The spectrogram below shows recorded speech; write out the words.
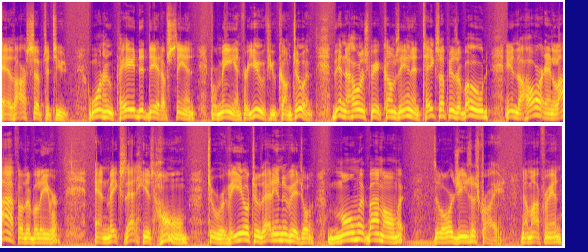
as our substitute. One who paid the debt of sin for me and for you if you come to him. Then the Holy Spirit comes in and takes up his abode in the heart and life of the believer and makes that his home to reveal to that individual, moment by moment, the Lord Jesus Christ. Now, my friend,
